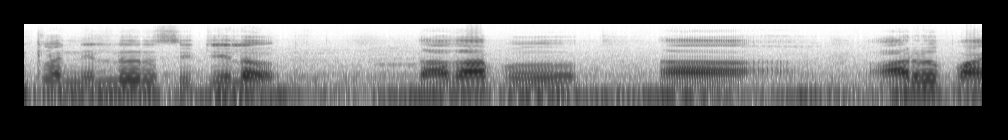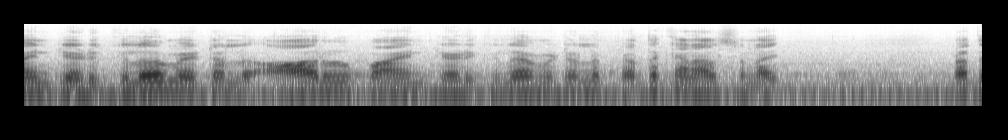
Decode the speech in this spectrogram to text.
ఇట్లా నెల్లూరు సిటీలో దాదాపు ఆరు పాయింట్ ఏడు కిలోమీటర్లు ఆరు పాయింట్ ఏడు కిలోమీటర్లు పెద్ద కెనాల్స్ ఉన్నాయి. పెద్ద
